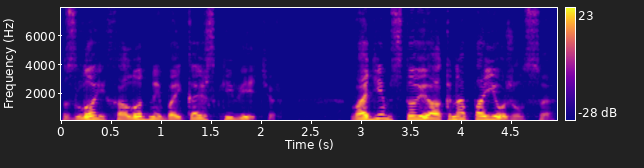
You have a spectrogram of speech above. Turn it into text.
злой, холодный байкальский ветер. Вадим, стоя у окна, поежился.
